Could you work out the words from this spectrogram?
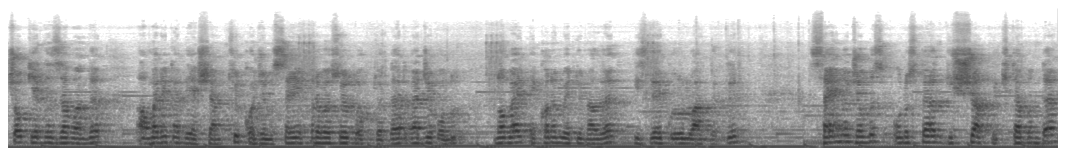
çok yakın zamanda Amerika'da yaşayan Türk hocamız Sayın Profesör Doktor Dar Nacipoğlu Nobel Ekonomi Ödülünü alarak bizleri gururlandırdı. Sayın hocamız Uluslararası Düşüş adlı kitabında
